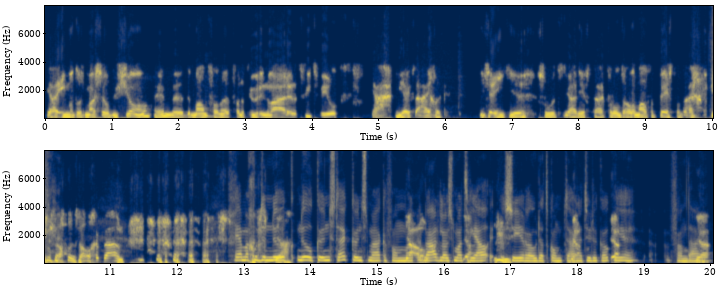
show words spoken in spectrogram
ja, iemand als Marcel Duchamp, hè, de man van, het- van het Urinoir en het fietswiel. Ja, die heeft eigenlijk zijn eentje soort, ja, die heeft voor ons allemaal verpest. Want eigenlijk is alles al gedaan. Ja, maar goed, de nul, Ja. nul kunst, hè? kunst maken van Ja, waardeloos materiaal, zero, dat komt daar natuurlijk ook weer vandaan. Ja,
